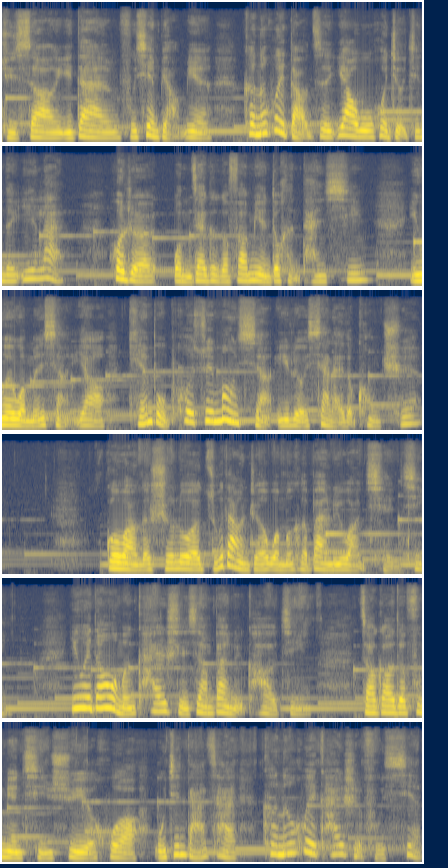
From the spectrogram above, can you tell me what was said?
沮丧一旦浮现表面，可能会导致药物或酒精的依赖。或者我们在各个方面都很贪心，因为我们想要填补破碎梦想遗留下来的空缺。过往的失落阻挡着我们和伴侣往前进，因为当我们开始向伴侣靠近，糟糕的负面情绪或无精打采可能会开始浮现。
